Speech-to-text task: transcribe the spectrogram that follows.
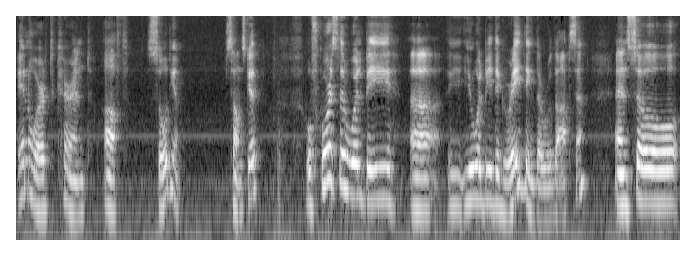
inward current of sodium. Sounds good? Of course, there will be uh, you will be degrading the rhodopsin, and so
